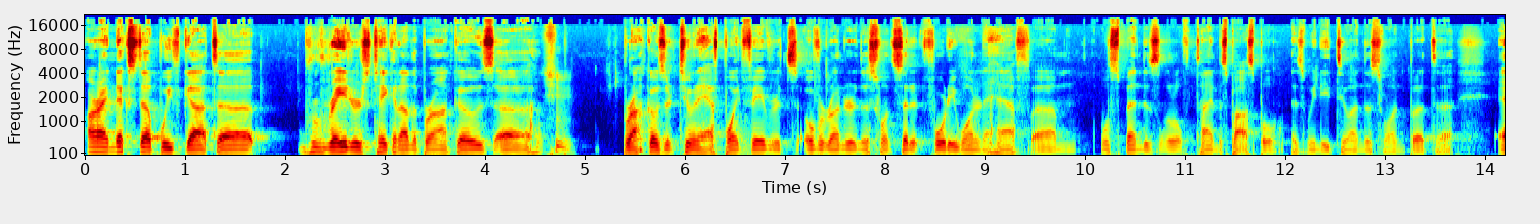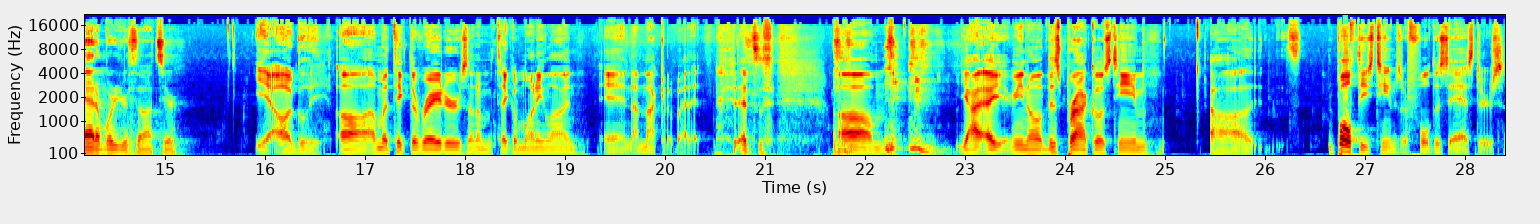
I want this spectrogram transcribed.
All right, next up we've got Raiders taking on the Broncos. Broncos are two and a half point favorites over under. This one's set at 41 and a half. Um, we'll spend as little time as possible as we need to on this one. But uh, Adam, what are your thoughts here? Yeah, ugly. Uh, I'm gonna take the Raiders and I'm gonna take a money line, and I'm not gonna bet it. That's, um, yeah, I, you know this Broncos team. Uh, both these teams are full disasters.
